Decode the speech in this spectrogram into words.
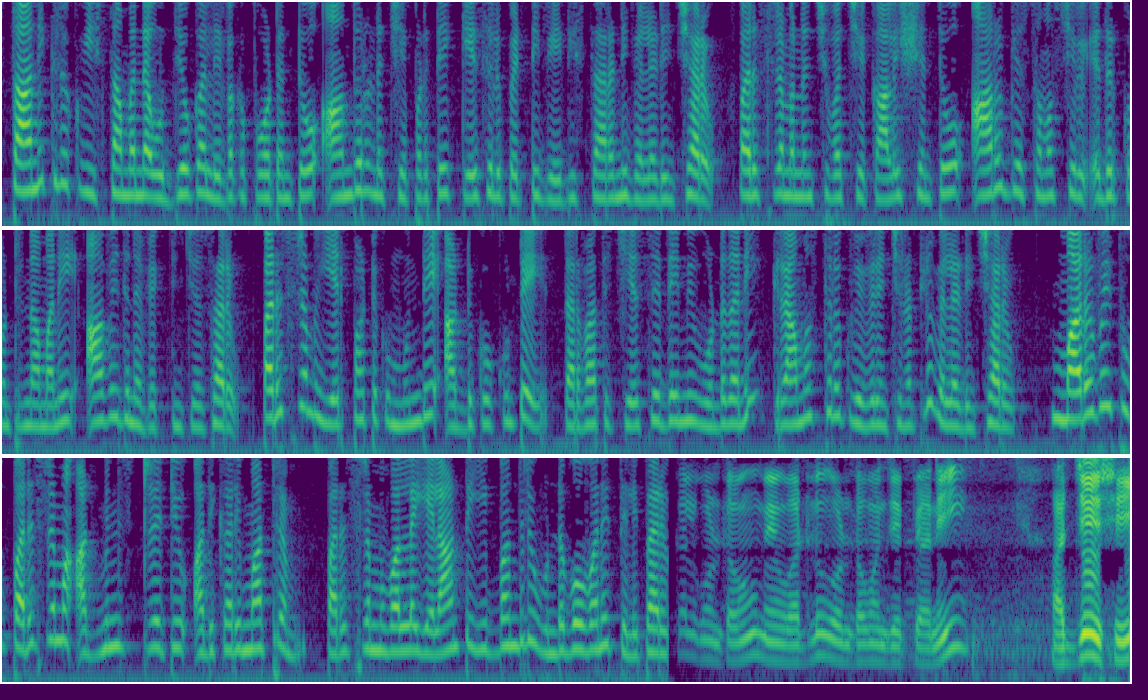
స్థానికులకు ఇస్తామన్న ఉద్యోగాలు ఇవ్వకపోవడంతో ఆందోళన చేపడితే కేసులు పెట్టి వేధిస్తారని వెల్లడించారు. పరిశ్రమ నుంచి వచ్చే కాలుష్యంతో ఆరోగ్య సమస్యలు ఎదుర్కొంటున్నామని ఆవేదన వ్యక్తం చేశారు. పరిశ్రమ ఏర్పాటుకు ముందే అడ్డుకోకుంటే తర్వాత చేసేదేమీ ఉండదని గ్రామస్తులకు వివరించినట్లు వెల్లడించారు. మరోవైపు పరిశ్రమ అడ్మినిస్ట్రేటివ్ అధికారి మాత్రం పరిశ్రమ వల్ల ఎలాంటి ఇబ్బందులు ఉండబోవని తెలిపారు. మేము వడ్లు కొంటాం అని చెప్పి అని అది చేసి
